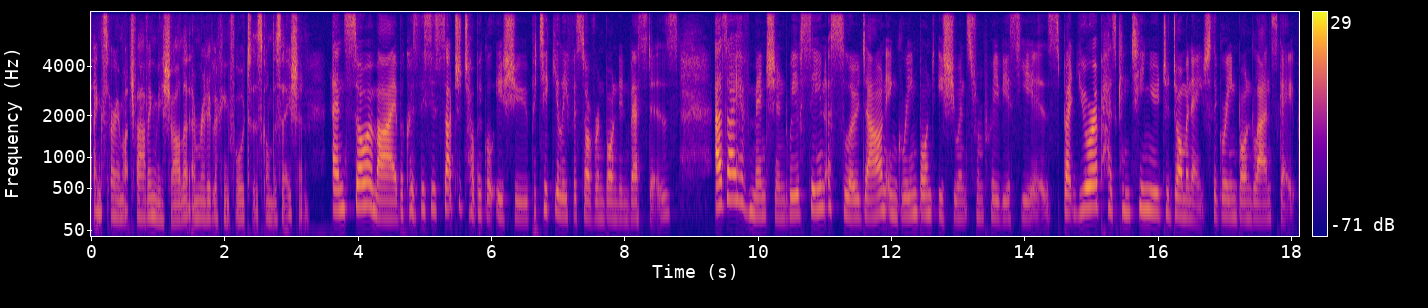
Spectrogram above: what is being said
Thanks very much for having me, Charlotte. I'm really looking forward to this conversation. And so am I, because this is such a topical issue, particularly for sovereign bond investors. As I have mentioned, we have seen a slowdown in green bond issuance from previous years, but Europe has continued to dominate the green bond landscape.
